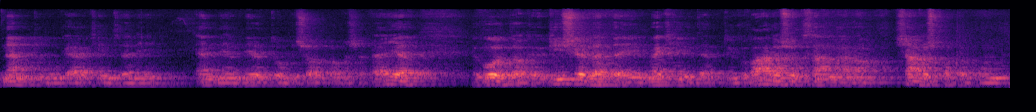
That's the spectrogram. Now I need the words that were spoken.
Nem tudunk elképzelni ennél méltóbb és alkalmasabb helyet. Voltak kísérleteink, meghirdettük a városok számára, Sárospatakon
